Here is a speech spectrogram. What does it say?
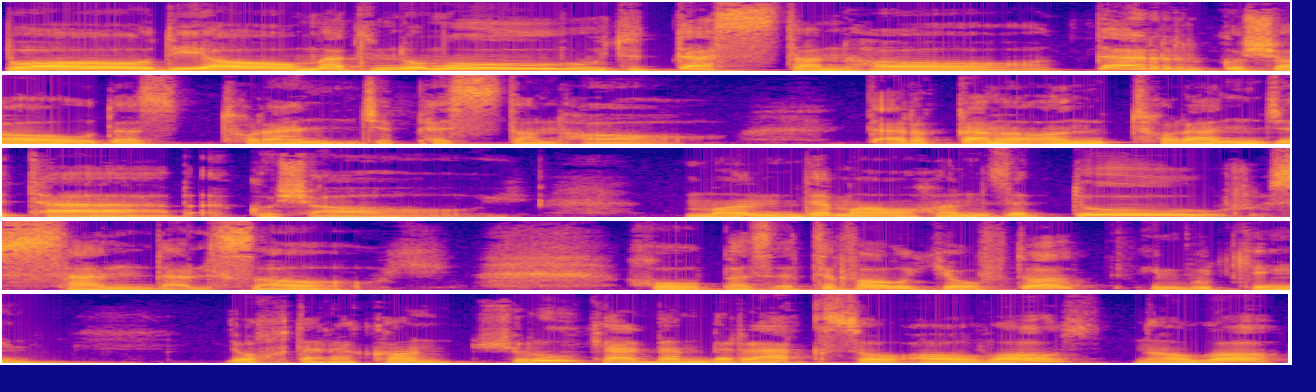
بادی آمد نمود دستانها درگشاد از ترنج پستانها. در غم آن ترنج طبع گشای مانده ماهان ز دور صندل سای. خب پس اتفاقی که افتاد این بود که این دخترکان شروع کردن به رقص و آواز. ناگاه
